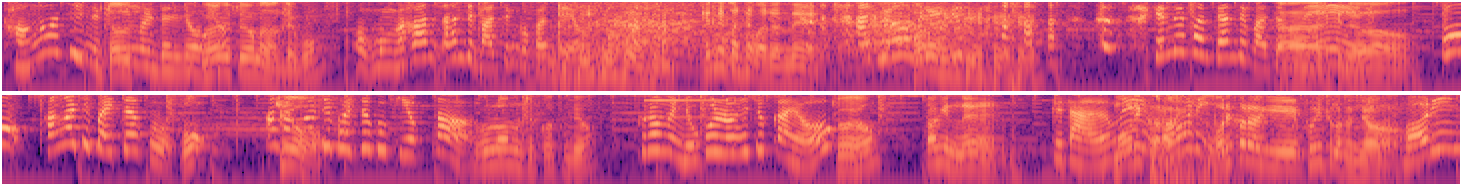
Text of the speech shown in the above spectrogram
강아지 느낌을 내려면 고양이 수염은 안 되고 어, 뭔가 한 한 대 맞은 것 같아요. 캣닙한테 맞았네. 아 그러네. 캣nep한테 한대아 맞았네. 그죠. 어 강아지 발자국. 어? 아 귀여워. 강아지 발자국 귀엽다. 이걸로 하면 될 것 같은데요? 그러면 요걸로 해줄까요? 좋아요. 딱 있네. 그 다음에 머리카락. 머리. 머리 카락이 포인트거든요. 머리는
